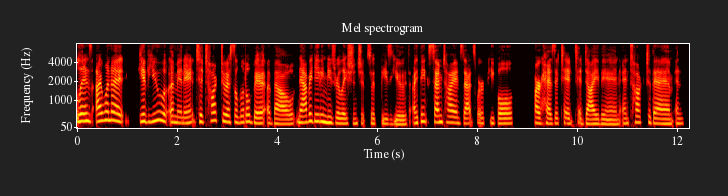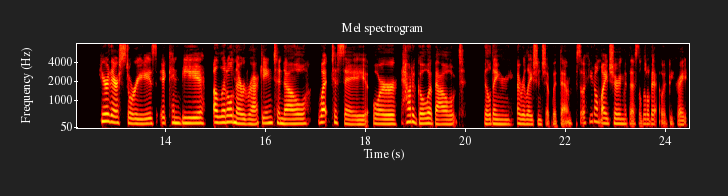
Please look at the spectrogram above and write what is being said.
Liz, I want to give you a minute to talk to us a little bit about navigating these relationships with these youth. I think sometimes that's where people are hesitant to dive in and talk to them and hear their stories, it can be a little nerve wracking to know what to say or how to go about building a relationship with them. So if you don't mind sharing with us a little bit, that would be great.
